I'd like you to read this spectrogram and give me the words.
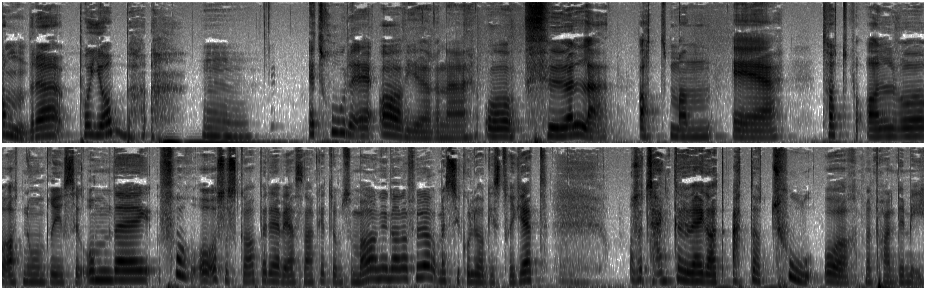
andre på jobb. Mm. Jeg tror det er avgjørende å føle at man er tatt på alvor, at noen bryr seg om deg, for å også skape det vi har snakket om så mange ganger før, med psykologisk trygghet. Mm. Og så tenker jo jeg at etter to år med pandemi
